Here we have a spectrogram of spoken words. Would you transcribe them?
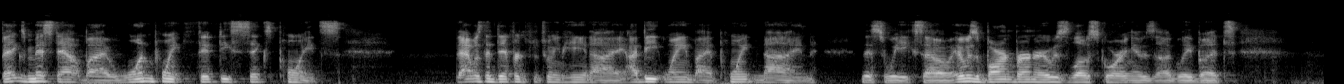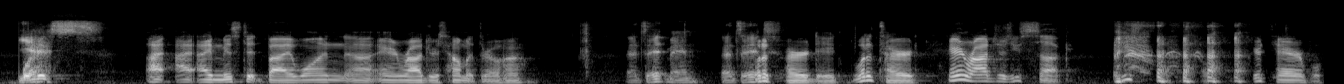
Beggs missed out by 1.56 points. That was the difference between he and I. I beat Wayne by a point nine this week, so it was a barn burner. It was low scoring. It was ugly, but What yes, I, I, I missed it by one uh, Aaron Rodgers helmet throw, huh? that's it, man. That's it. What a turd, dude. What a turd. Aaron Rodgers, you suck. You suck. You're terrible.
